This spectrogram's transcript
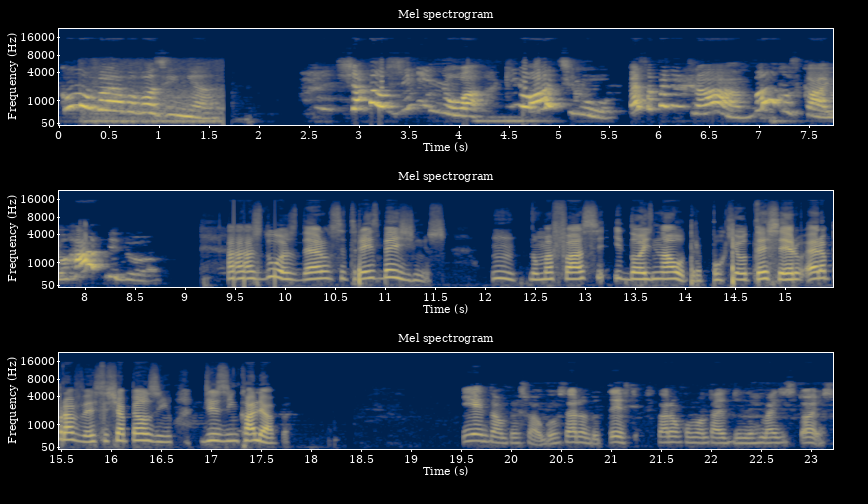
Como vai a vovozinha? Chapeuzinho! Que ótimo! Peça para entrar! Vamos, Caio, rápido! As duas deram-se três beijinhos, um numa face e dois na outra, porque o terceiro era para ver se Chapeuzinho desencalhava. E então, pessoal, gostaram do texto? Ficaram com vontade de ler mais histórias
